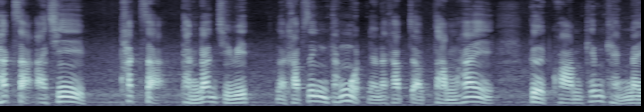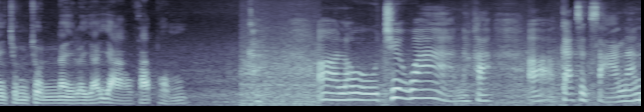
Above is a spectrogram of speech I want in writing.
ทักษะอาชีพ ทักษะทางด้านชีวิตนะครับ ซึ่งทั้งหมดเนี่ยนะครับจะทำให้เกิดความเข้มแข็งในชุมชนในระยะยาวครับผมเอ่อเราเชื่อว่านะคะการศึกษานั้น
